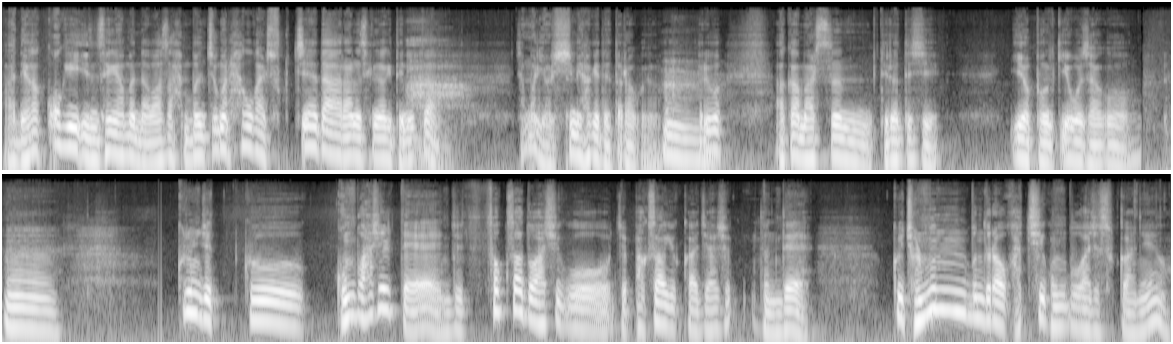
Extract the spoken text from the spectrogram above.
아 내가 꼭 이 인생에 한번 나와서 한 번쯤은 하고 갈 숙제다라는 생각이 드니까 정말 열심히 하게 되더라고요. 음. 그리고 아까 말씀드렸듯이 이어폰 끼고 자고 예. 그럼 이제 그 공부하실 때 이제 석사도 하시고 이제 박사학위까지 하셨는데 그 젊은 분들하고 같이 공부하셨을 거 아니에요?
